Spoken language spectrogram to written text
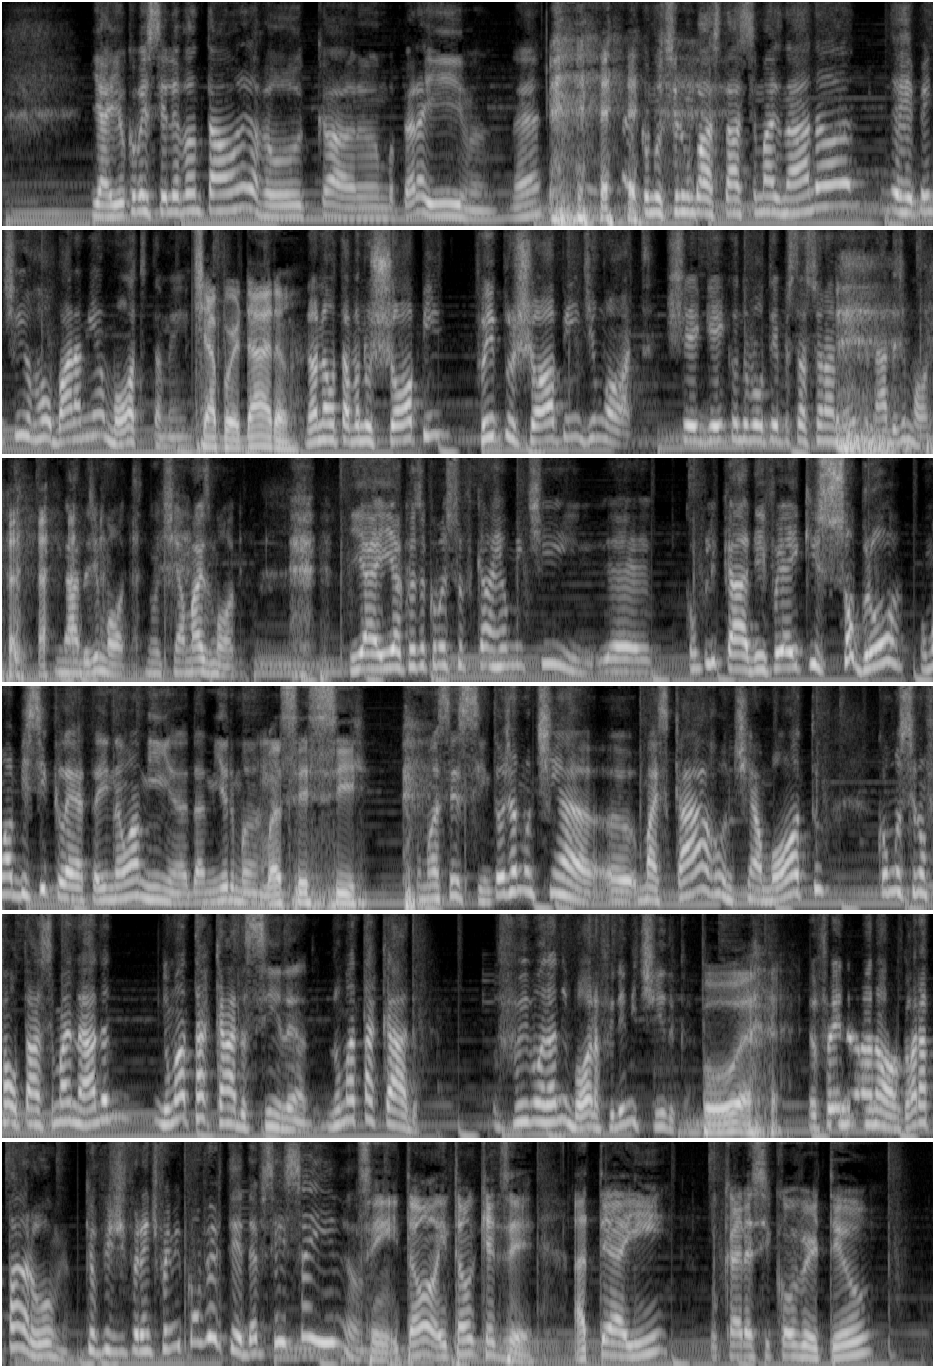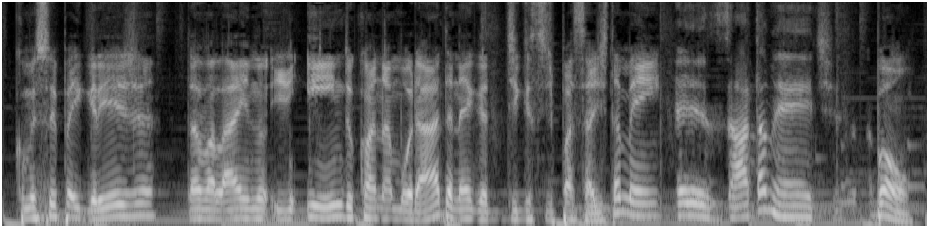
E aí eu comecei a levantar um negócio. Oh, caramba, peraí, mano, né? aí, como se não bastasse mais nada, de repente roubaram a minha moto também. Te abordaram? Não, não, tava no shopping, fui pro shopping de moto. Cheguei quando voltei pro estacionamento, nada de moto. nada de moto, não tinha mais moto. E aí a coisa começou a ficar realmente é, complicada. E foi aí que sobrou uma bicicleta, e não a minha, da minha irmã. Uma Ceci. Uma Ceci. Então já não tinha uh, mais carro, não tinha moto como se não faltasse mais nada, numa tacada, assim, Leandro. Numa tacada. Eu fui mandado embora, fui demitido, cara. Boa. Eu falei, não, não, agora parou, meu. O que eu fiz diferente foi me converter. Deve ser isso aí, meu. Sim, então, então quer dizer, até aí o cara se converteu, começou a ir pra igreja, tava lá indo, indo com a namorada, né? Diga-se de passagem também. Exatamente, exatamente. Bom,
